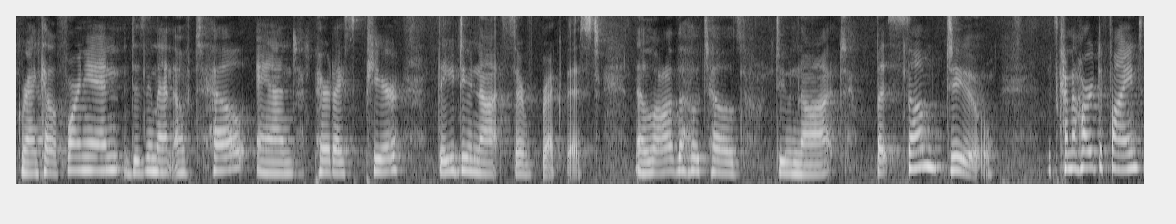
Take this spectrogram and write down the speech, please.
Grand Californian, Disneyland Hotel, and Paradise Pier, they do not serve breakfast. And a lot of the hotels do not, but some do. It's kind of hard to find,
